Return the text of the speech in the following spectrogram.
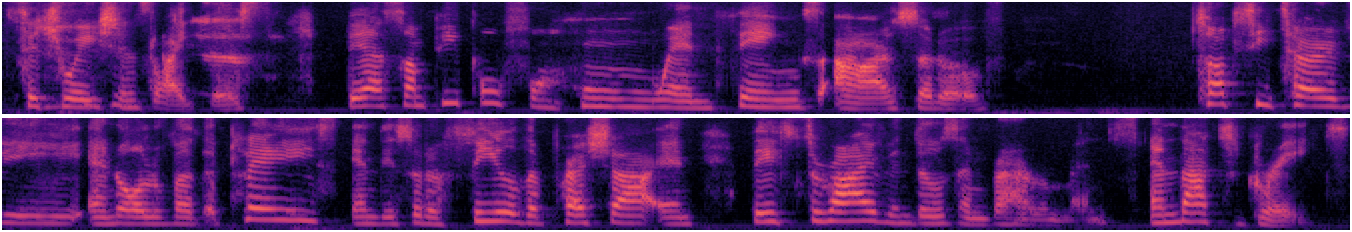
situations like this. There are some people for whom, when things are sort of topsy turvy and all over the place, and they sort of feel the pressure and they thrive in those environments. And that's great.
